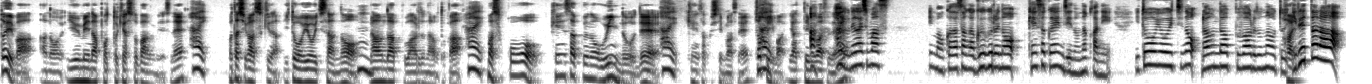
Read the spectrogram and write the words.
例えば、あの、有名なポッドキャスト番組ですね。はい私が好きな伊藤洋一さんのうんラウンドアップワールドナウとか、はいまあそこを検索のウィンドウではい検索してみますね。ちょっと今やってみますね。あはい、お願いします。今、岡田さんが Google の検索エンジンの中に、伊藤洋一のラウンドアップワールドナウト入れたら、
